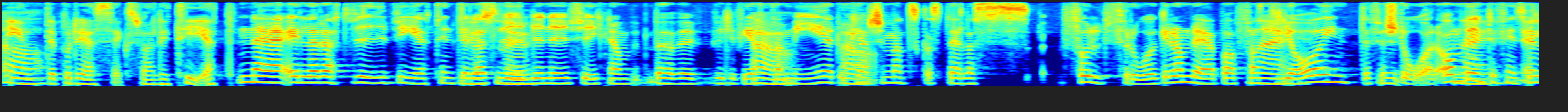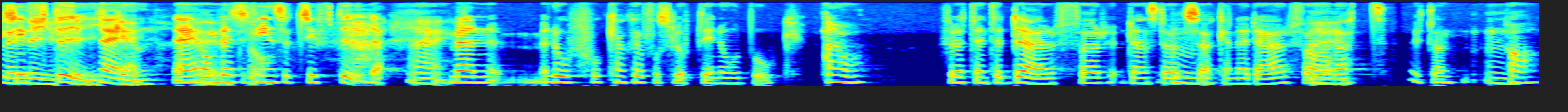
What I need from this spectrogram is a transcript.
Ja. Inte på deras sexualitet. Nej, eller att vi vet inte, eller Just att vi nu. blir nyfikna och behöver, vill veta mer. Då kanske man inte ska ställa följdfrågor om det, bara för att Nej. jag inte förstår. Om det Nej, inte finns ett eller syfte i nyfiken, Nej, nej om eh, det inte så. finns ett syfte i det. Men, men då får, kanske jag får slå upp det i en ordbok. Ja. För att det är inte därför den stödsökande är där, för Nej. att... Utan, Mm. ja,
